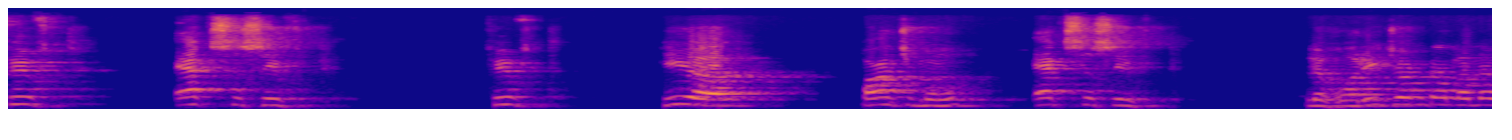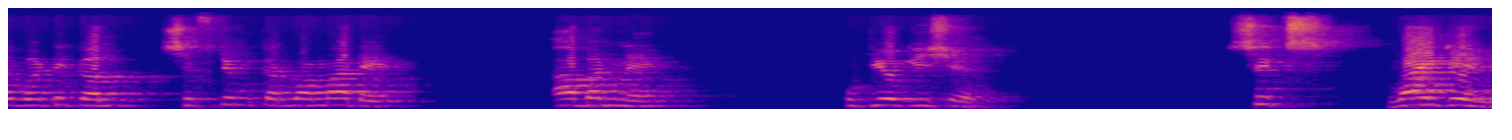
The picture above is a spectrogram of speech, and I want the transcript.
fifth x shift fifth here પાંચમું x shift એટલે હોરિઝોન્ટલ અને વર્ટિકલ શિફ્ટિંગ કરવા માટે આ બંને ઉપયોગી છે six y gain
